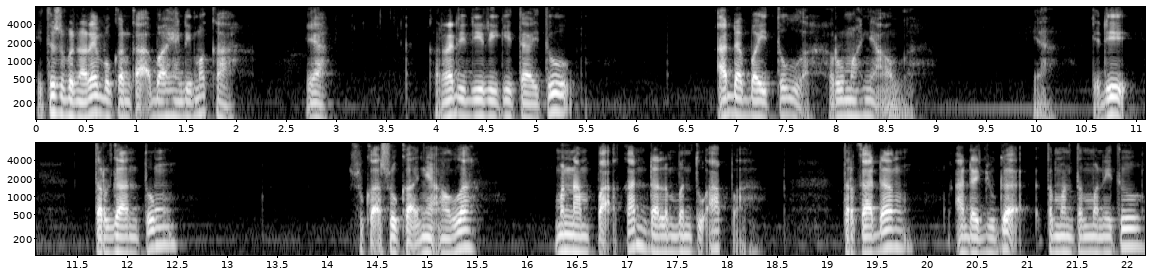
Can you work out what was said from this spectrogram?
Itu sebenarnya bukan Ka'bah yang di Mekah, ya. Karena di diri kita itu ada Baitullah, rumahnya Allah. Ya. Jadi tergantung suka-sukanya Allah menampakkan dalam bentuk apa. Terkadang ada juga teman-teman itu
